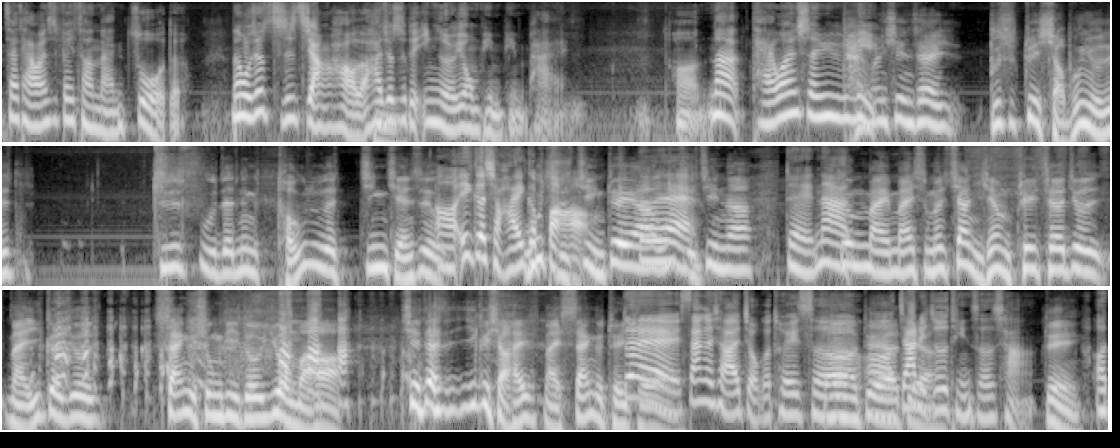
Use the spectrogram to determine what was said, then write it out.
在台湾是非常难做的。那我就只讲好了，它就是个婴儿用品品牌。好，那台湾生育率，台湾现在不是对小朋友的。支付的那个投入的金钱是啊，一个小孩一个宝，无止境，对啊，无止境啊，对，那就买买什么，像以前我们推车，就买一个就三个兄弟都用嘛哈。现在是一个小孩买三个推车，对，三个小孩九个推车，啊对啊，家里就是停车场，对，哦，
